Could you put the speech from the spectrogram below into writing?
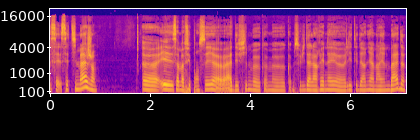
c- cette image. Et ça m'a fait penser à des films comme, celui d'Alain euh, l'été dernier à Marianne Bad.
